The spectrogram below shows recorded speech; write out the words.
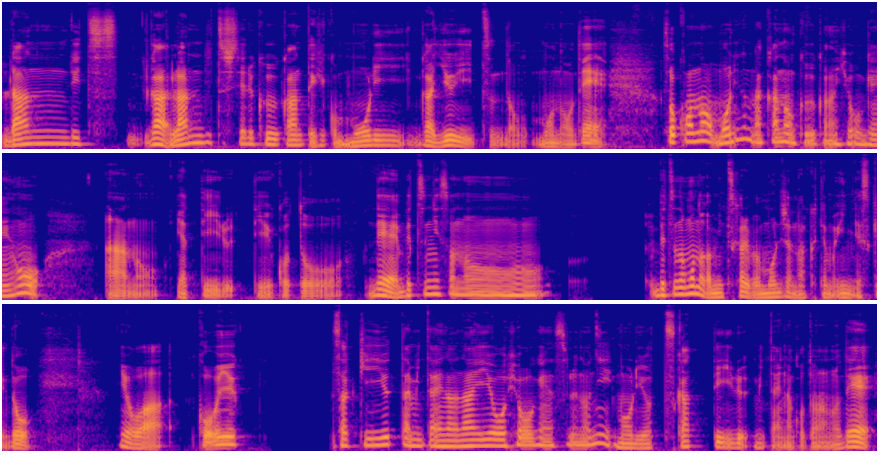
乱立が乱立してる空間って結構森が唯一のものでそこの森の中の空間表現をあのやっているっていうことで別にその別のものが見つかれば森じゃなくてもいいんですけど要はこういうさっき言ったみたいな内容を表現するのに森を使っているみたいなことなので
